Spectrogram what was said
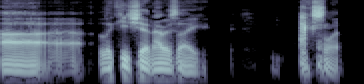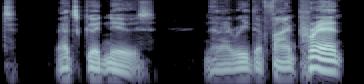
uh, Lakesia, and I was like, excellent. That's good news. And then I read the fine print.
